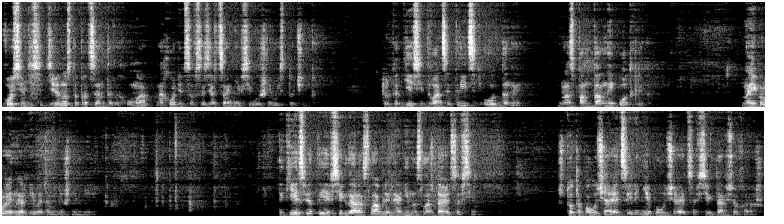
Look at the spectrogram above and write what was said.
80-90% их ума находится в созерцании Всевышнего Источника. Только 10, 20, 30 отданы на спонтанный отклик, на игру энергии в этом внешнем мире. Такие святые всегда расслаблены, они наслаждаются всем. Что-то получается или не получается, всегда все хорошо.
